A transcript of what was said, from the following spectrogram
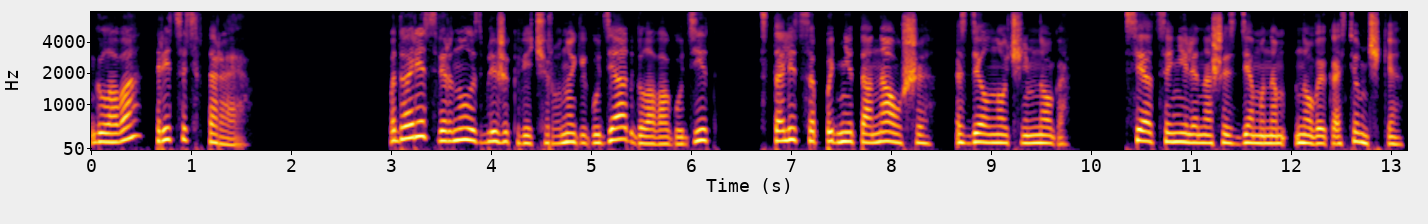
Глава 32. Во дворец вернулась ближе к вечеру. Ноги гудят, голова гудит. Столица поднята на уши. Сделано очень много. Все оценили наши с демоном новые костюмчики,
